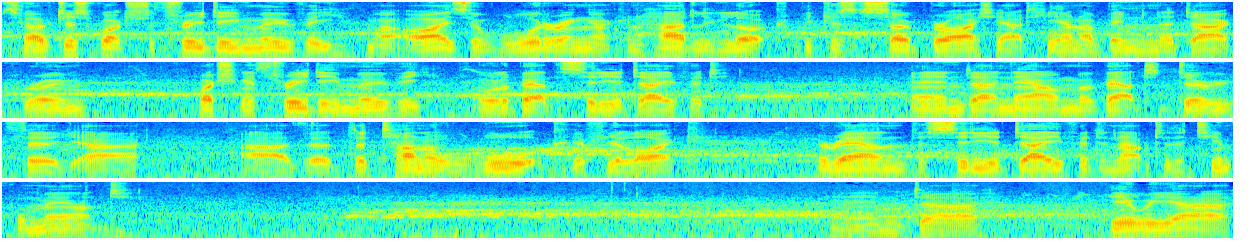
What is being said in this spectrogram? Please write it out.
So I've just watched a 3D movie. My eyes are watering. I can hardly look because it's so bright out here and I've been in a dark room watching a 3D movie all about the city of David. And uh, now I'm about to do the, uh, uh, the, the tunnel walk, if you like, around the city of David and up to the Temple Mount. And uh, here we are.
